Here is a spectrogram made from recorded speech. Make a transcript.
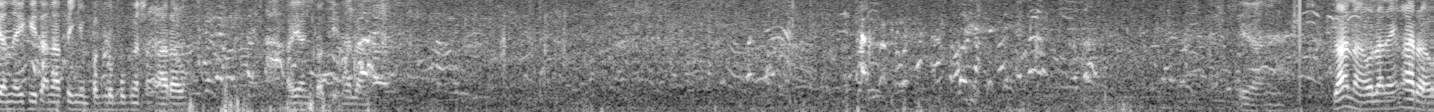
Yan, nakikita natin yung paglubog na sang araw. Ayan, konti na lang. Ayan. Wala na, wala na yung araw.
